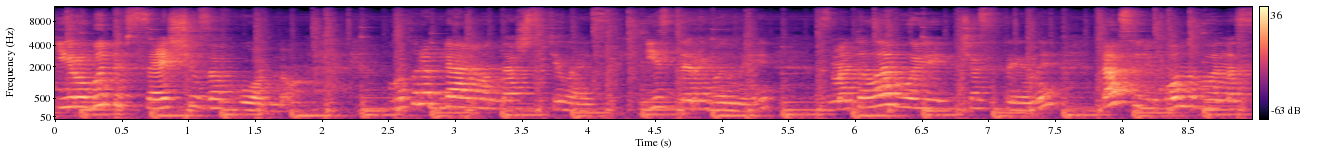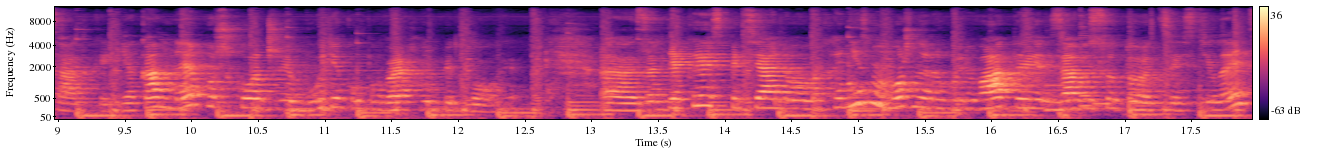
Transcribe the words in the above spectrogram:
і робити все, що завгодно. Ми виробляємо наш стілець із деревини, з металевої частини та силіконової насадки, яка не пошкоджує будь-яку поверхню підлоги. Е, Завдяки спеціальному механізму можна регулювати за висотою цей стілець,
